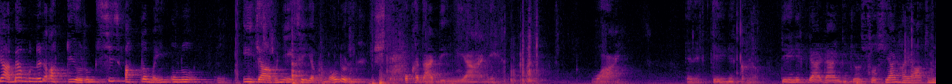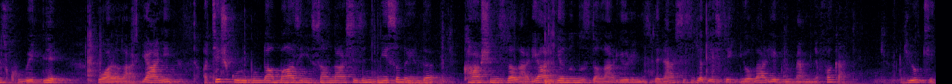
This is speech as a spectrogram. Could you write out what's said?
Ya ben bunları atlıyorum. Siz atlamayın. Onu icabı neyse yapın olur mu? İşte o kadar değil mi yani? Vay. Evet değnek kralı. Değneklerden gidiyor. Sosyal hayatınız kuvvetli bu aralar. Yani ateş grubundan bazı insanlar sizin Nisan ayında karşınızdalar. Yani yanınızdalar, yörenizdeler. Sizi ya destekliyorlar ya bilmem ne. Fakat diyor ki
